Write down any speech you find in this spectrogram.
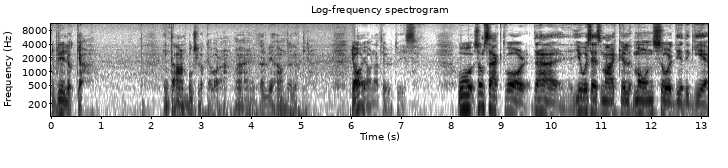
Då blir det lucka. Inte armbågslucka bara. Nej, det blir andra luckor. Ja, ja, naturligtvis. Och som sagt var, den här USS Michael Monsor DDG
